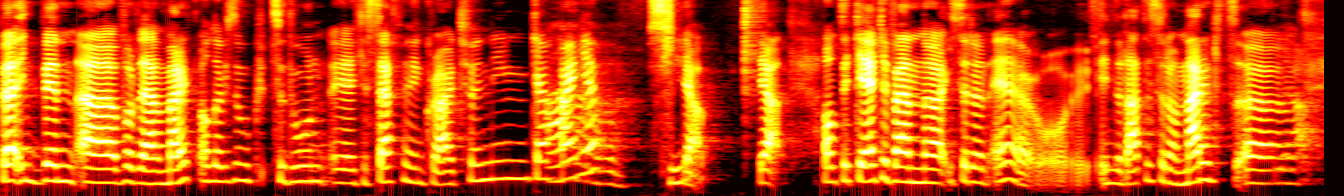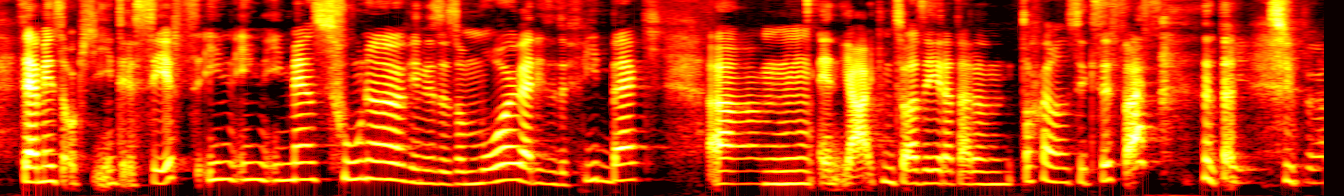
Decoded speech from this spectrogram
Wel, ik ben eh, voor dat marktonderzoek te doen eh, gestart met een crowdfunding campagne. Ah, slim. Ja, ja, om te kijken van, eh, is er een, eh, oh, inderdaad, is er een markt? Ja. Zijn mensen ook geïnteresseerd in, in, in mijn schoenen? Vinden ze ze mooi? Wat is de feedback? Ehm, en ja, ik moet wel zeggen dat dat een, toch wel een succes was. Super.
